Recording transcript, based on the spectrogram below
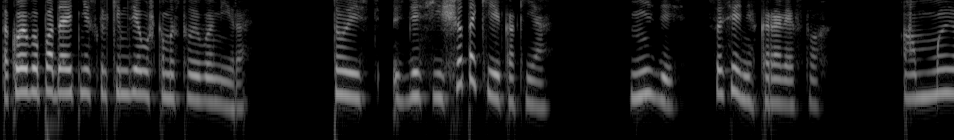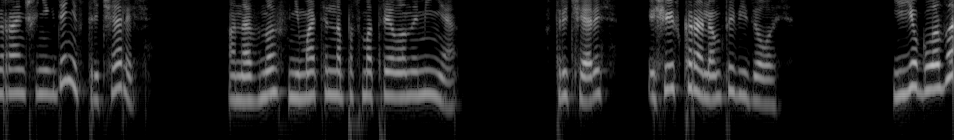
Такое выпадает нескольким девушкам из твоего мира. То есть, здесь еще такие, как я? Не здесь, в соседних королевствах. А мы раньше нигде не встречались? Она вновь внимательно посмотрела на меня. Встречались. Еще и с королем ты виделась. Ее глаза,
